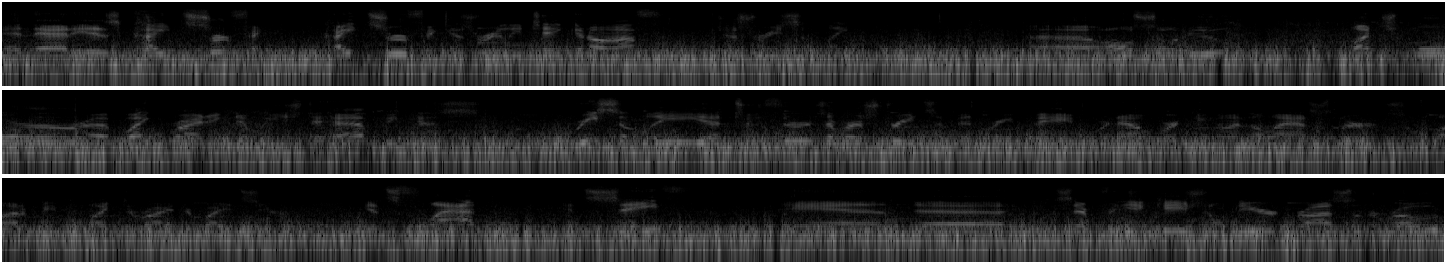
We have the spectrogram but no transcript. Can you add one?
and that is kite surfing. Kite surfing has really taken off just recently. Uh, also new, much more uh, bike riding than we used to have because recently uh, two-thirds of our streets have been repaved. We're now working on the last third, so a lot of people like to ride their bikes here. It's flat, it's safe, and uh, except for the occasional deer crossing the road,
